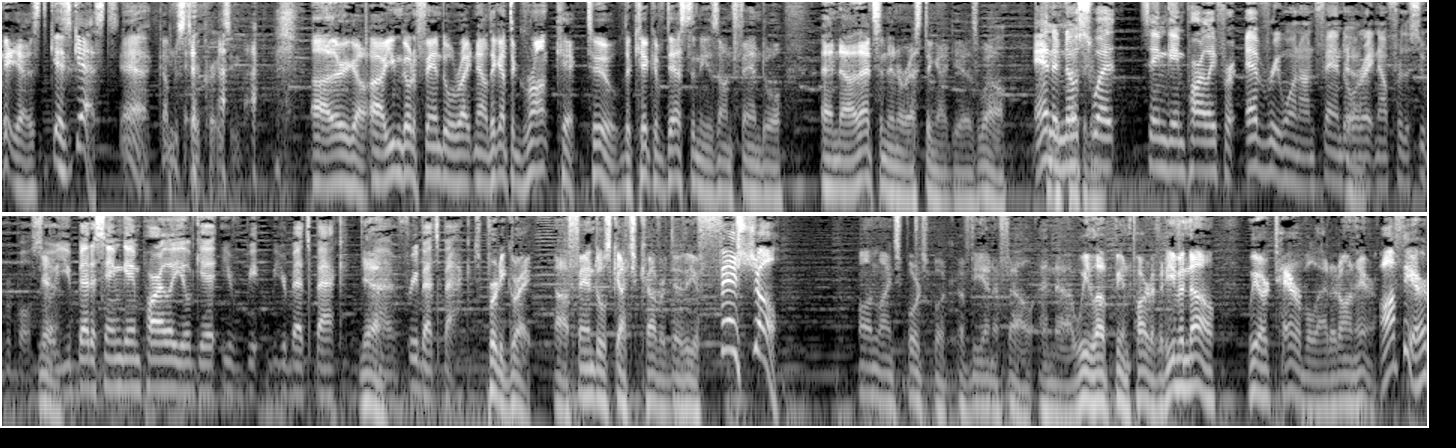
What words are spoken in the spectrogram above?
Yeah, his, his guests. yeah come to stir crazy Uh, there you go. Uh, you can go to FanDuel right now. They got the Gronk kick too. The kick of destiny is on FanDuel, and uh, that's an interesting idea as well. And a no that to go. sweat same game parlay for everyone on FanDuel Yeah. right now for the Super Bowl. So Yeah. you bet a same game parlay, you'll get your your bets back. Yeah. Uh, free bets back. It's pretty great. Uh, FanDuel's got you covered. They're the official online sportsbook of the NFL, and uh, we love being part of it, even though we are terrible at it on air. Off the air,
